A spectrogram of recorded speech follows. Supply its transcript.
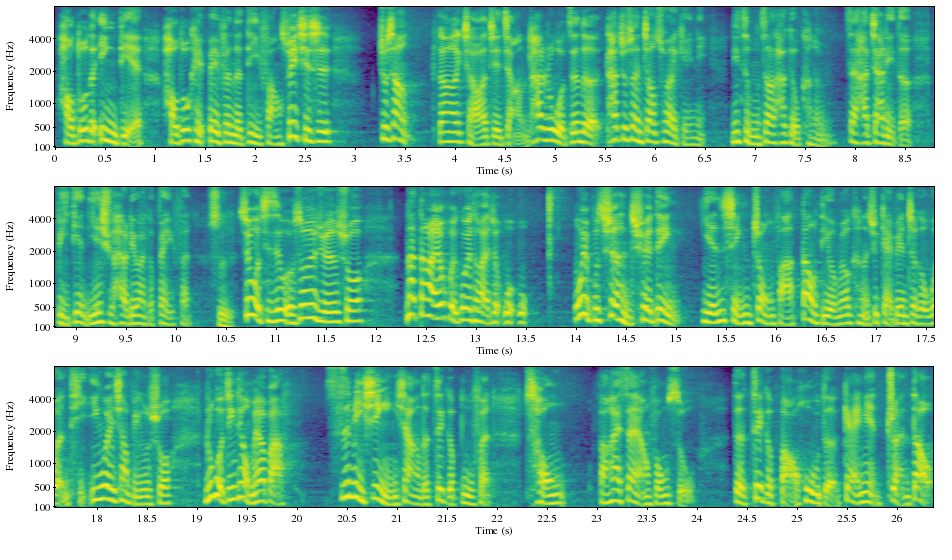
好多的硬碟，好多可以备份的地方。所以其实就像刚刚小姚姐讲，他如果真的，他就算交出来给你，你怎么知道他有可能在他家里的笔电，也许还有另外一个备份？是。所以我其实有时候就觉得说，那当然又回归头来，就我我。我也不是很确定严刑重罚到底有没有可能去改变这个问题，因为像比如说，如果今天我们要把私密性影像的这个部分从妨害善良风俗的这个保护的概念转到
